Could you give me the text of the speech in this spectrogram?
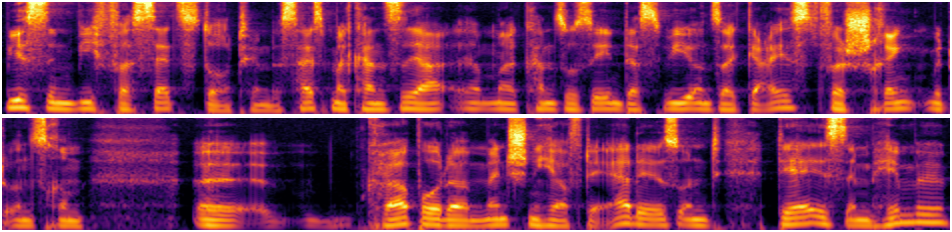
wir sind wie versetzt dorthin. Das heißt, man kann, sehr, man kann so sehen, dass wie unser Geist verschränkt mit unserem äh, Körper oder Menschen hier auf der Erde ist und der ist im Himmel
